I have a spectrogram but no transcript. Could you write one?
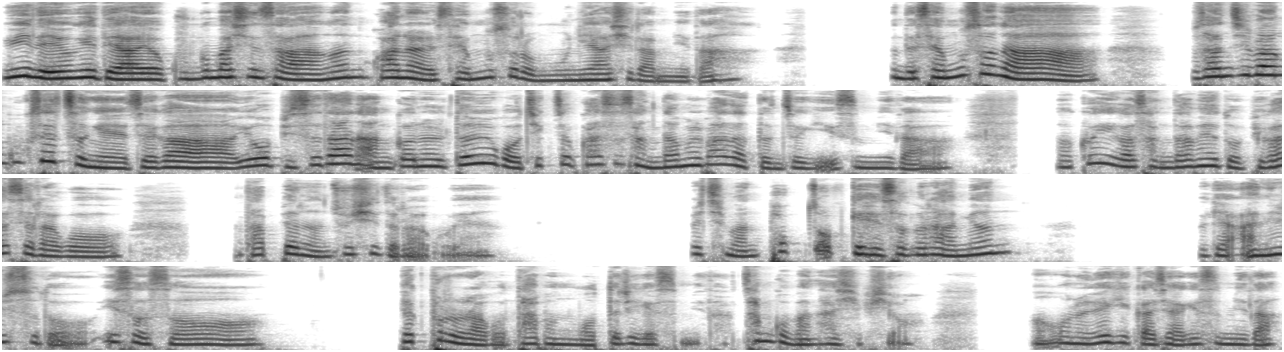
위 내용에 대하여 궁금하신 사항은 관할 세무서로 문의하시랍니다. 근데 세무서나 부산지방국세청에 제가 요 비슷한 안건을 들고 직접 가서 상담을 받았던 적이 있습니다. 어, 거기가 상담해도 비과세라고 답변은 주시더라고요. 그렇지만 폭 좁게 해석을 하면 그게 아닐 수도 있어서 100%라고 답은 못 드리겠습니다. 참고만 하십시오. 어, 오늘 여기까지 하겠습니다.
